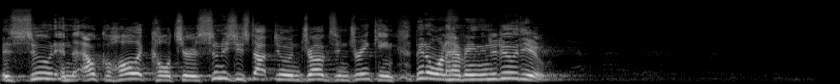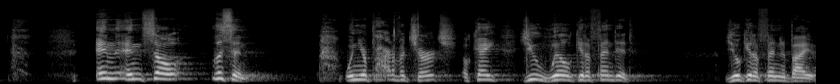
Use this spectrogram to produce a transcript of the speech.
is soon, and the alcoholic culture, as soon as you stop doing drugs drugs and drinking, they don't want to have anything to do with you. And, and so, listen, when you're part of a church, okay, you will get offended. You'll get offended by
